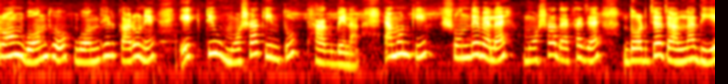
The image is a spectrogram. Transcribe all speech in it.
স্ট্রং গন্ধ, গন্ধের কারণে একটিও মশা কিন্তু থাকবে না। এমনকি সন্ধেবেলায় মশা দেখা যায় দরজা, জানলা দিয়ে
